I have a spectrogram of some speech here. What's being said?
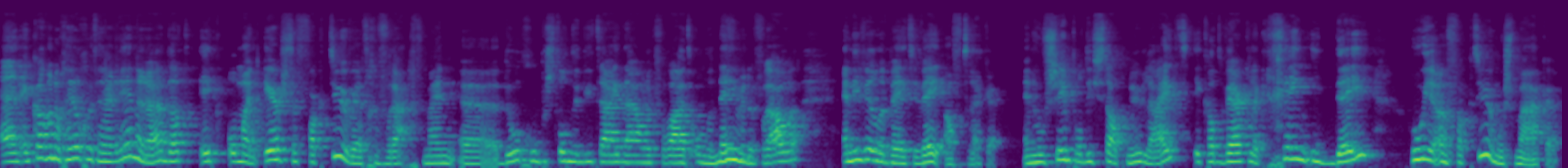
En ik kan me nog heel goed herinneren dat ik om mijn eerste factuur werd gevraagd. Mijn uh, doelgroep bestond in die tijd namelijk vooral uit ondernemende vrouwen. En die wilden BTW aftrekken. En hoe simpel die stap nu lijkt, ik had werkelijk geen idee hoe je een factuur moest maken.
